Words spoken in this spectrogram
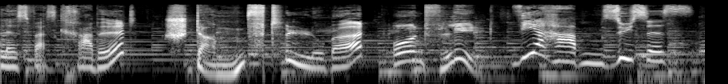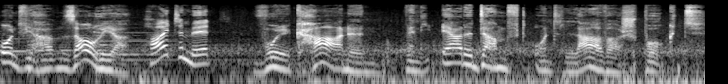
Alles, was krabbelt, Stampft blubbert. und fliegt. Wir haben Süßes. Und wir haben Saurier, Heute mit Vulkanen, wenn die Erde dampft und Lava spuckt.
